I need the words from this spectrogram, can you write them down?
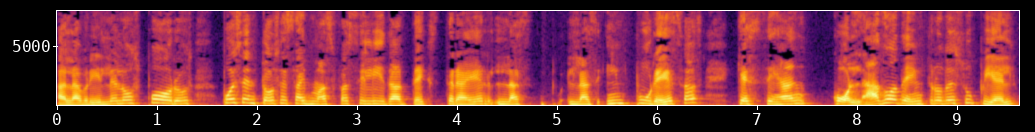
al abrirle los poros, pues entonces hay más facilidad de extraer las, las impurezas que se han colado dentro de su piel.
